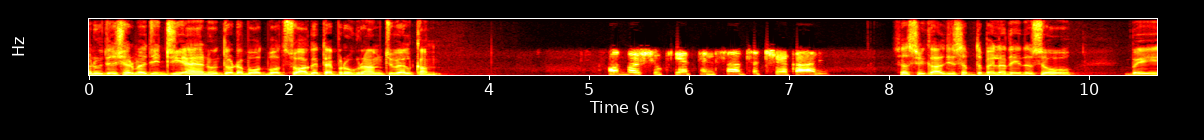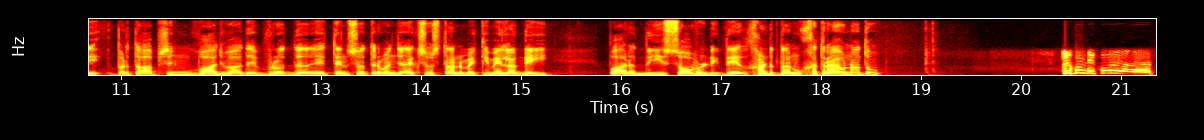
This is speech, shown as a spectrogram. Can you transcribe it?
ਅਨੁਜਾ ਸ਼ਰਮਾ ਜੀ ਜੀ ਆਇਆਂ ਨੂੰ ਤੁਹਾਡਾ ਬਹੁਤ-ਬਹੁਤ ਸਵਾਗਤ ਹੈ ਪ੍ਰੋਗਰਾਮ 'ਚ। ਵੈਲਕਮ। ਬਹੁਤ ਬਹੁਤ ਸ਼ੁਕਰੀਆ ਥਿੰਦ ਸਾਹਿਬ ਸਤਿ ਸ਼੍ਰੀ ਅਕਾਲ। ਸਤਿ ਸ਼੍ਰੀ ਅਕਾਲ ਜੀ। ਸਭ ਤੋਂ ਪਹਿਲਾਂ ਤੇ ਇਹ ਦੱਸੋ ਬਈ ਪ੍ਰਤਾਪ ਸਿੰਘ ਬਾਜਵਾ ਦੇ ਵਿਰੁੱਧ ਇਹ 353 197 ਕਿਵੇਂ ਲੱਗ ਗਈ? ਭਾਰਤ ਦੀ ਸੋਵਰਨਟੀ ਤੇ ਅਖੰਡਤਾ ਨੂੰ ਖਤਰਾ ਹੈ ਉਹਨਾਂ ਤੋਂ? ਬਿਲਕੁਲ, ਦੇਖੋ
